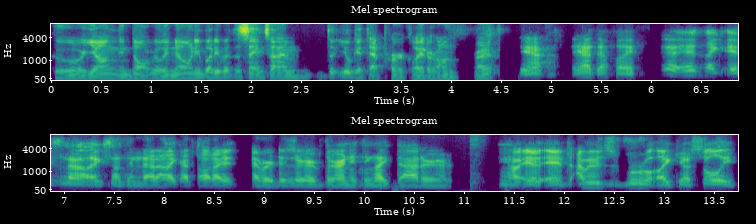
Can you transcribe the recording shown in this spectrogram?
who are young and don't really know anybody, but at the same time, you'll get that perk later on, right? Yeah, yeah, definitely. Yeah, it's like it's not like something that I like I thought I ever deserved or anything like that, or you know, it, it I was like you know solely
